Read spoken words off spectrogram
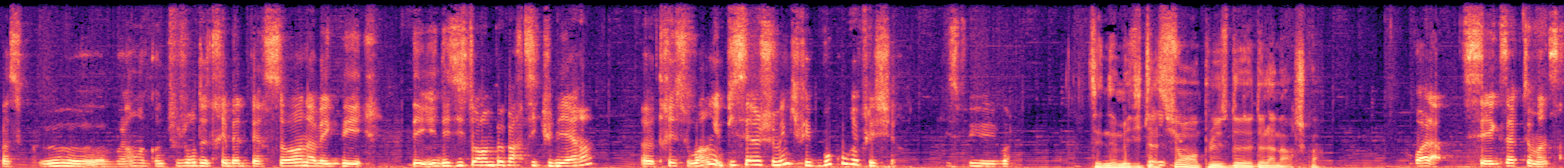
parce que voilà, on rencontre toujours de très belles personnes avec des, des, histoires un peu particulières très souvent et puis c'est un chemin qui fait beaucoup réfléchir. Qui se fait, voilà. C'est une méditation en plus de, de la marche, quoi. Voilà, c'est exactement ça.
